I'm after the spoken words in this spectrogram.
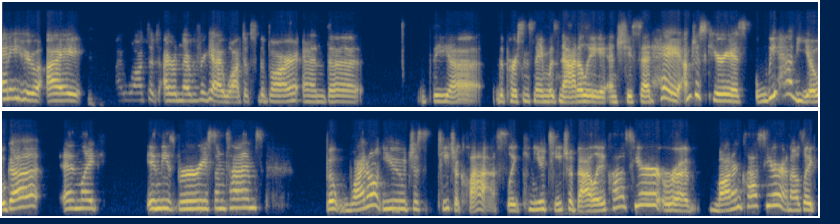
Anywho, I I walked up, I will never forget, I walked up to the bar and the the uh the person's name was Natalie and she said, "Hey, I'm just curious. We have yoga and like in these breweries sometimes, but why don't you just teach a class? Like can you teach a ballet class here or a modern class here?" And I was like,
